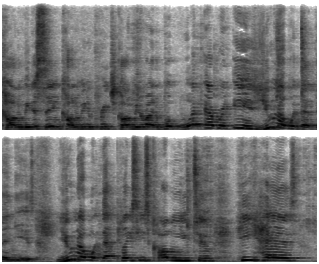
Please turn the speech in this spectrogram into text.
calling me to sing, calling me to preach, calling me to write a book, whatever it is, you know what that thing is. You know what that place he's calling you to. He has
